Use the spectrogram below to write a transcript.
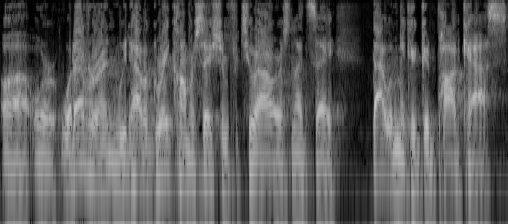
uh, or whatever. And we'd have a great conversation for two hours, and I'd say, that would make a good podcast.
